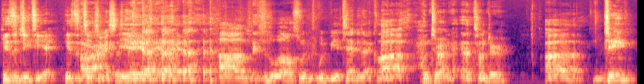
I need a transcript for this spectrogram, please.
He's the GTA. He's the All teaching right. assistant. Yeah, yeah, yeah. yeah. um, who else would, would be attending that class? Uh, Hunter X Hunter. Uh, Ging.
